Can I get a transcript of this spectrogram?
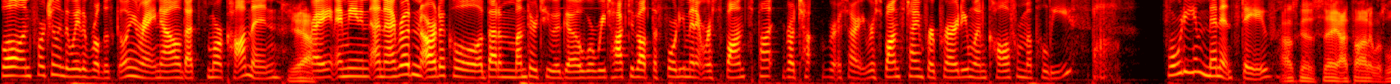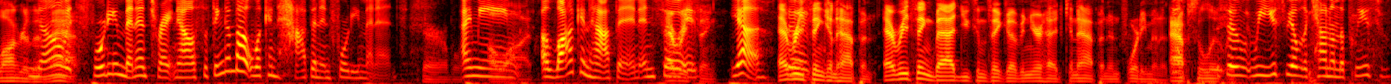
Well, unfortunately, the way the world is going right now, that's more common. Yeah. Right. I mean, and I wrote an article about a month or two ago where we talked about the 40 minute response, po- re- sorry, response time for priority one call from the police. 40 minutes, Dave. I was going to say I thought it was longer than No, that. No, it's 40 minutes right now. So think about what can happen in 40 minutes. terrible. I mean, a lot. lot, can happen. And so Everything. if yeah, so if- Everything can happen. Everything bad you can think of in your head can happen in 40 minutes. Absolutely. So we used to be able to count on the police to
